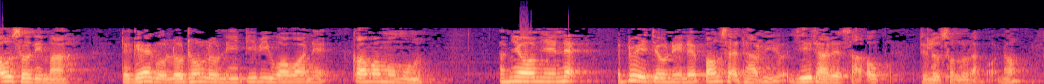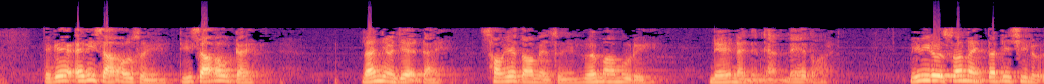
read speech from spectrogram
အုပ်ဆိုဒီမှာတကယ်ကိုလှုပ်ထုံးလှုပ်နီးပြီးပြီးဝါဝါနဲ့ကောင်းကောင်းမွန်မွန်အမျော်မြင်နဲ့အတွေ့အကြုံတွေနဲ့ပေါင်းဆက်ထားပြီးတော့ရေးထားတဲ့စာအုပ်ပေါ့ဒီလိုဆိုလိုတာပေါ့နော်တကယ်အဲ့ဒီစာအုပ်ဆိုရင်ဒီစာအုပ်တိုင်းလမ်းညွှန်ချက်အတိုင်းဆောင်ရွက်သွားမယ်ဆိုရင်လွယ်မှားမှုတွေနည်းနိုင်တယ်များနည်းသွားတယ် မိမိတို့စွမ်းနိုင်တတ္တိရှိလို့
